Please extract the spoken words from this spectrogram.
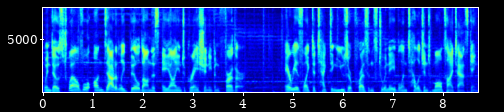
Windows 12 will undoubtedly build on this AI integration even further. Areas like detecting user presence to enable intelligent multitasking,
